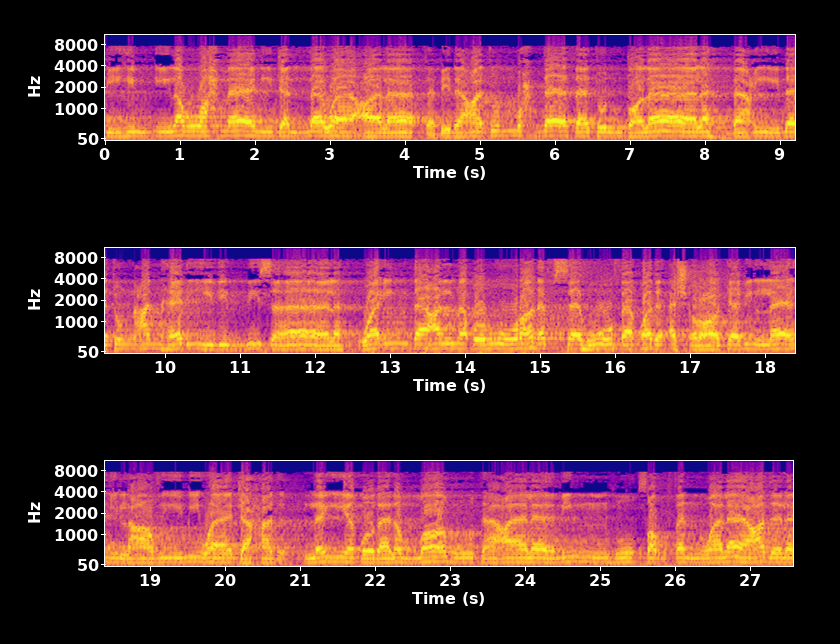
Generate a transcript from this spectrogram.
بهم إلى الرحمن جل وعلا فبدعة محدثة ضلالة بعيدة عن هدي ذي الرسالة وإن دعا المقبور نفسه فقد أشراك بالله العظيم وجحد. لن يقبل الله تعالى منه صرفا ولا عدلا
